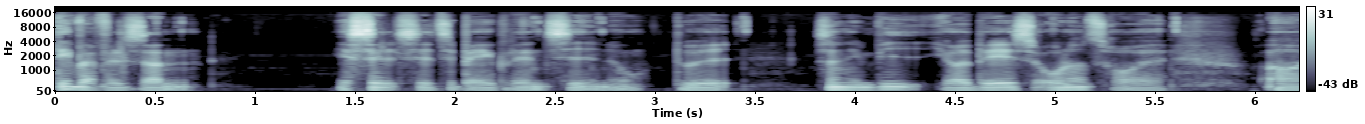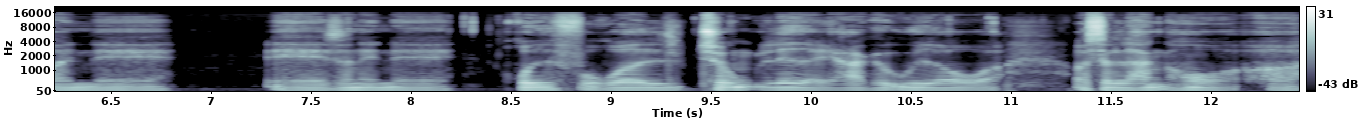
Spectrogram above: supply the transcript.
det er i hvert fald sådan, jeg selv sidder tilbage på den tid nu. Du ved, sådan en hvid JBS undertrøje og en øh, øh, sådan en øh, rødforet, tung læderjakke ud over, og så lang hår og,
